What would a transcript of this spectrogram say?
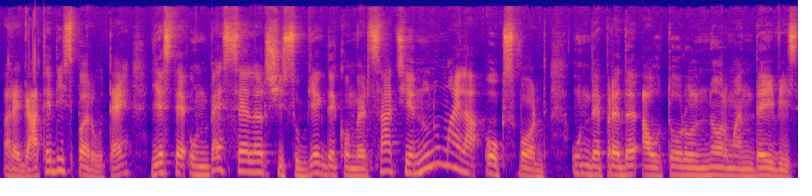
Regate dispărute este un bestseller și subiect de conversație nu numai la Oxford, unde predă autorul Norman Davis,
